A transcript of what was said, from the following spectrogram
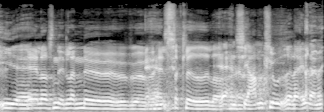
i... Øh, Eller sådan et eller andet øh, øh, hans- halsterklæde, eller... ja, hans charmeklud eller et eller andet.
